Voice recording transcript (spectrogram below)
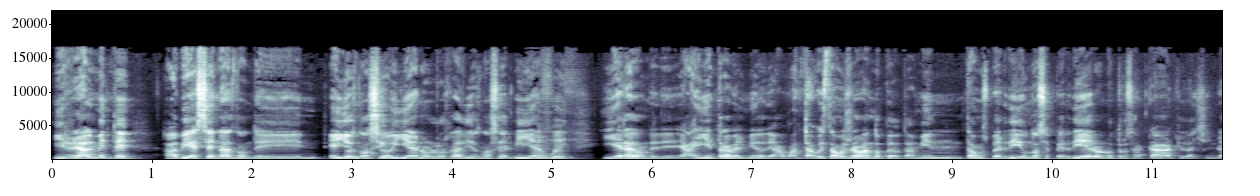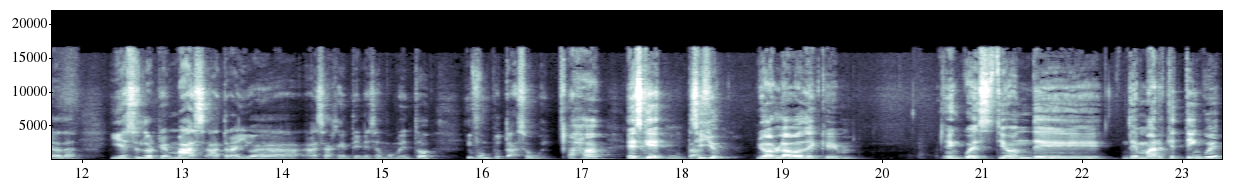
Y realmente había escenas donde ellos no se oían o los radios no servían, güey. Y era donde de- ahí entraba el miedo de aguanta, güey, estamos grabando, pero también estamos perdidos, unos se perdieron, otros acá, que la chingada. Y eso es lo que más atrayó a, a esa gente en ese momento. Y fue un putazo, güey. Ajá. Es que, Putazo. si yo, yo hablaba de que en cuestión de, de marketing, güey,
